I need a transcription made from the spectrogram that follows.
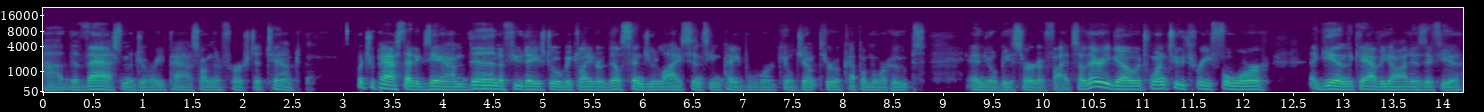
uh, the vast majority pass on their first attempt. Once you pass that exam, then a few days to a week later, they'll send you licensing paperwork. You'll jump through a couple more hoops and you'll be certified. So there you go. It's one, two, three, four Again, the caveat is if you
